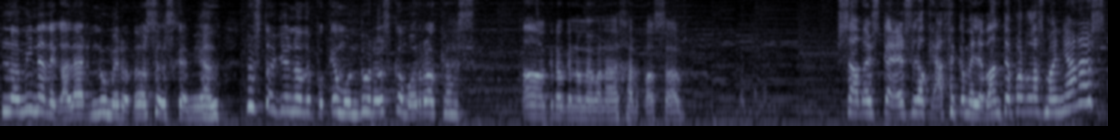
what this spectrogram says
La mina de Galar número 2 es genial. Está lleno de Pokémon duros como rocas. Ah, creo que no me van a dejar pasar. ¿Sabes qué es lo que hace que me levante por las mañanas?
